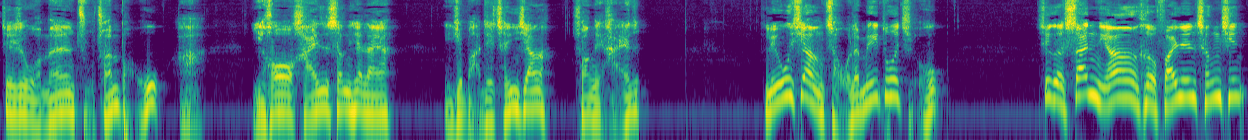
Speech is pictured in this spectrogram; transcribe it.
这是我们祖传宝物啊，以后孩子生下来呀，你就把这沉香啊传给孩子。刘向走了没多久，这个三娘和凡人成亲，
